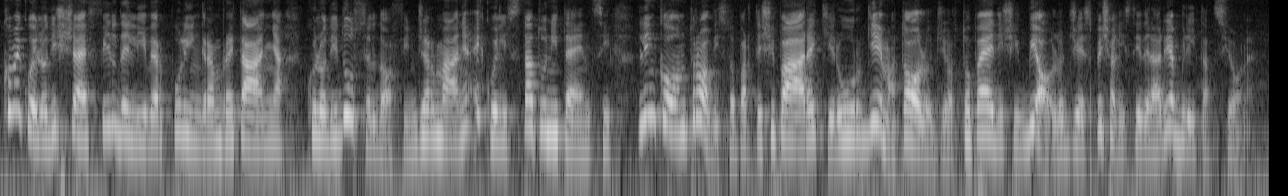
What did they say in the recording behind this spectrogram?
come quello di Sheffield e Liverpool in Gran Bretagna, quello di Düsseldorf in Germania e quelli statunitensi. L'incontro ha visto partecipare chirurghi, ematologi, ortopedici, biologi e specialisti della riabilitazione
